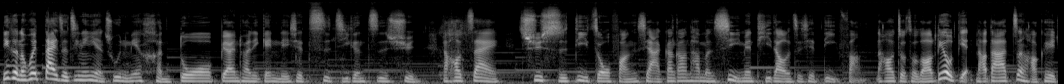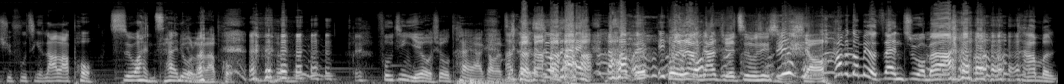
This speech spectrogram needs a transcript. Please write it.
你可能会带着今天演出里面很多表演团体给你的一些刺激跟资讯，然后再去实地走访一下刚刚他们戏里面提到的这些地方，然后走走到六点，然后大家正好可以去附近的拉拉破。吃晚餐又拉拉破，附近也有秀泰啊，干嘛这个秀泰？然后哎，不能让人家觉得自助性行销，他们都没有赞助我们啊，他们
